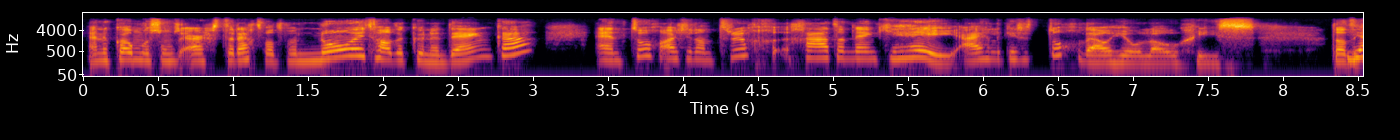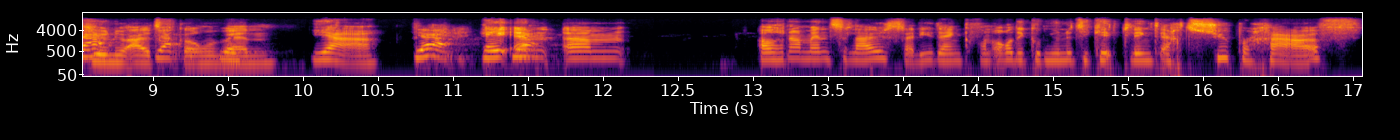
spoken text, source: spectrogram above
en dan komen we soms ergens terecht wat we nooit hadden kunnen denken. En toch, als je dan teruggaat, dan denk je, hé, hey, eigenlijk is het toch wel heel logisch dat ik hier nu uitgekomen ja, ben. Ja. Ja. Hey, en um, als er nou mensen luisteren die denken van, oh, die community kit klinkt echt super gaaf.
